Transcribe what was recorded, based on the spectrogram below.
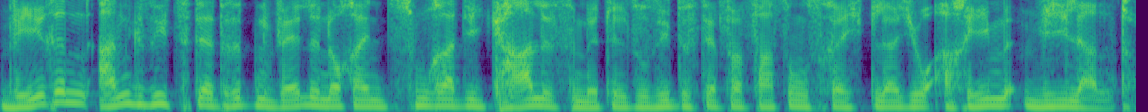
wären angesichts der dritten Welle noch ein zu radikales Mittel, so sieht es der Verfassungsrechtler Joachim Wieland.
